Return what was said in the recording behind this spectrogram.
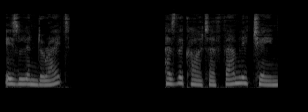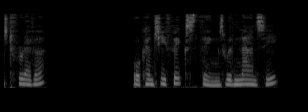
Is Linda right? Has the Carter family changed forever? Or can she fix things with Nancy?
